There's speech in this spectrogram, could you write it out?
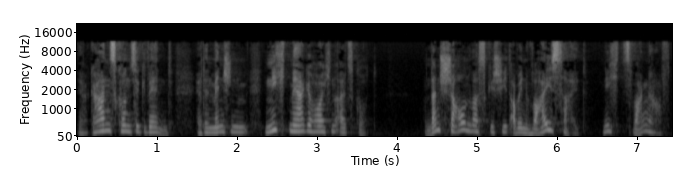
Ja, ganz konsequent. Ja, den Menschen nicht mehr gehorchen als Gott. Und dann schauen, was geschieht, aber in Weisheit, nicht zwanghaft.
